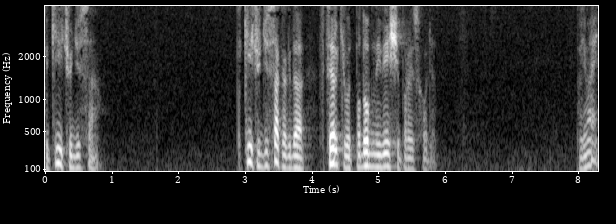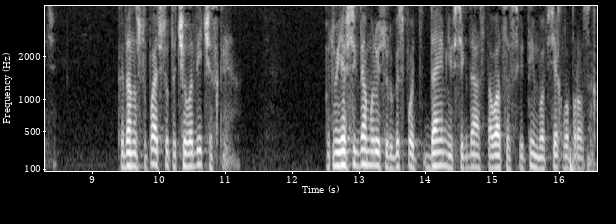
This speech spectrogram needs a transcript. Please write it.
Какие чудеса! Какие чудеса, когда в церкви вот подобные вещи происходят. Понимаете? когда наступает что-то человеческое. Поэтому я всегда молюсь, говорю, Господь, дай мне всегда оставаться святым во всех вопросах.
